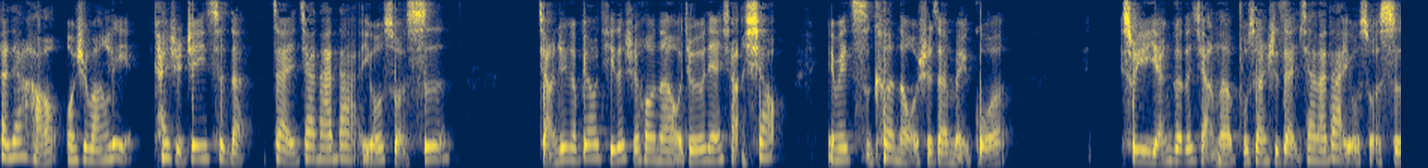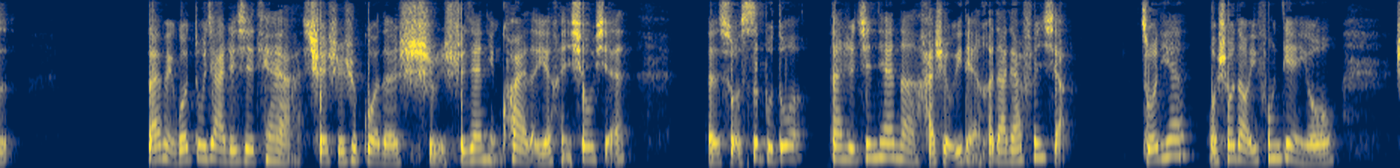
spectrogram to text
大家好，我是王丽。开始这一次的在加拿大有所思，讲这个标题的时候呢，我就有点想笑，因为此刻呢，我是在美国，所以严格的讲呢，不算是在加拿大有所思。来美国度假这些天呀，确实是过得时时间挺快的，也很休闲，呃，所思不多。但是今天呢，还是有一点和大家分享。昨天我收到一封电邮，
